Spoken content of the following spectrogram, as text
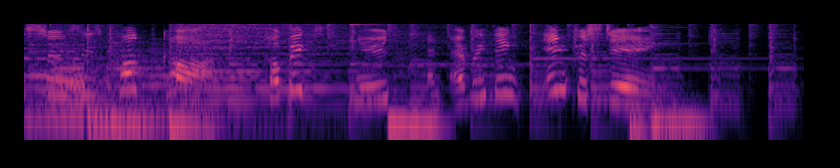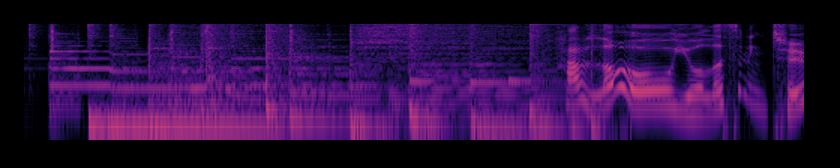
Dr. Susie's podcast. Topics, news, and everything interesting. Hello, you're listening to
